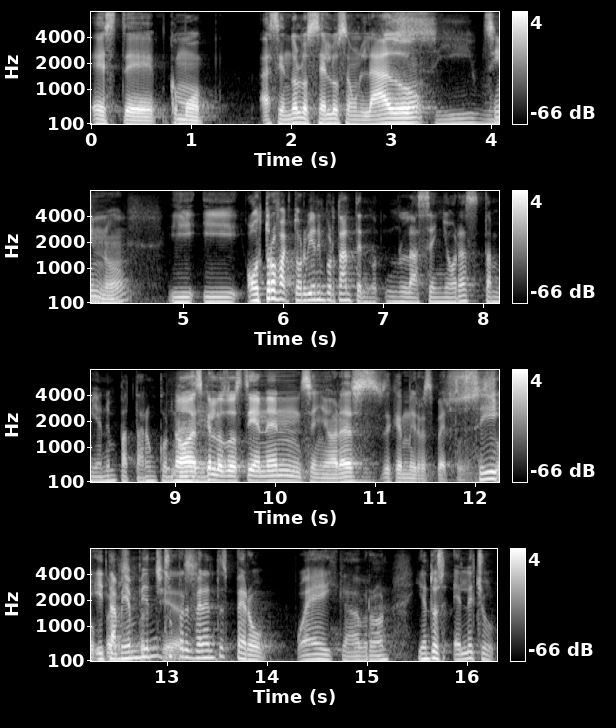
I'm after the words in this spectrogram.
este, como haciendo los celos a un lado. Sí, güey. Sí, ¿no? Y, y otro factor bien importante, las señoras también empataron con No, es que los dos tienen señoras de que mi respeto. Sí, y también bien súper diferentes, pero, güey, cabrón. Y entonces, el hecho,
